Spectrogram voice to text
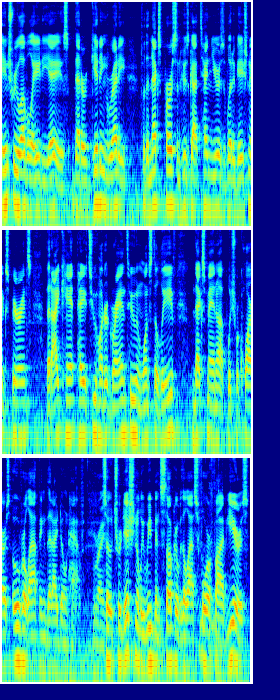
entry-level ADAs that are getting ready for the next person who's got ten years of litigation experience that I can't pay two hundred grand to and wants to leave, next man up, which requires overlapping that I don't have. Right. So traditionally, we've been stuck over the last four or five years.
